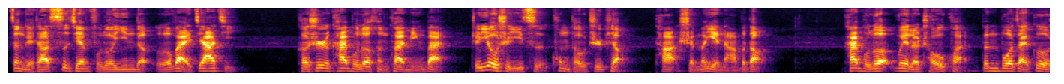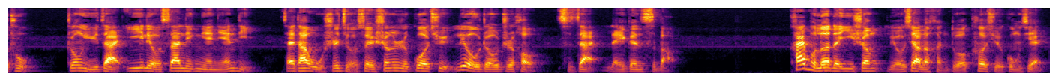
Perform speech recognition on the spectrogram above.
赠给他四千弗洛因的额外加急。可是开普勒很快明白，这又是一次空头支票，他什么也拿不到。开普勒为了筹款，奔波在各处。终于在一六三零年年底，在他五十九岁生日过去六周之后，死在雷根斯堡。开普勒的一生留下了很多科学贡献，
